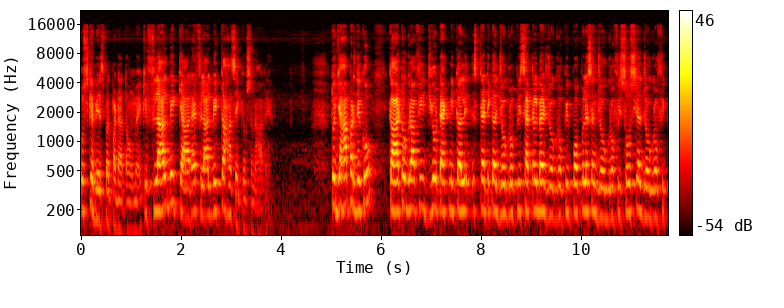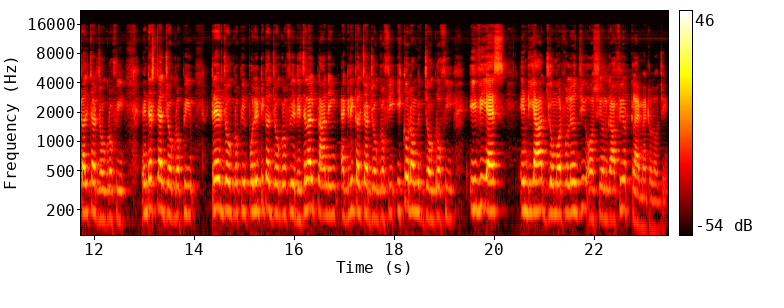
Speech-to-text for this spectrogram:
उसके बेस पर पढ़ाता हूँ मैं कि फ़िलहाल में क्या आ रहा है, फ़िलहाल में कहाँ से क्वेश्चन आ रहे हैं। तो यहाँ पर देखो cartography geo technical statistical geography settlement geography population geography social geography culture geography industrial geography trade geography political geography regional planning agriculture geography economic geography EVS India geomorphology oceanography और क्लाइमेटोलॉजी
